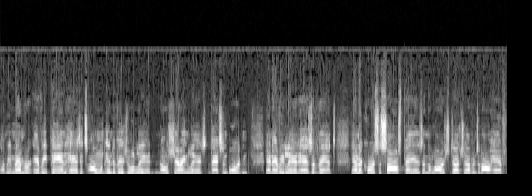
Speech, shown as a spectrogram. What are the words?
Now, remember, every pan has its own individual lid, no sharing lids. That's important. And every lid has a vent. And, of course, the saucepans and the large Dutch ovens and all have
